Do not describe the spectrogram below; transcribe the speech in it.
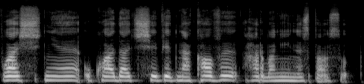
właśnie układać się w jednakowy, harmonijny sposób.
